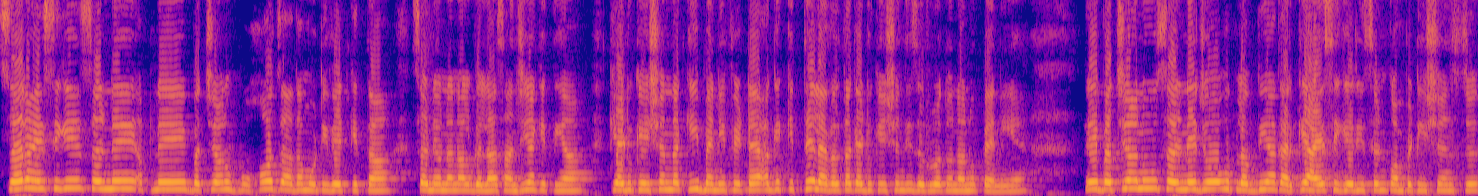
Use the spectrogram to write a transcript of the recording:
ਸਰ ਆਏ ਸੀਗੇ ਸਰ ਨੇ ਆਪਣੇ ਬੱਚਿਆਂ ਨੂੰ ਬਹੁਤ ਜ਼ਿਆਦਾ ਮੋਟੀਵੇਟ ਕੀਤਾ। ਸਰ ਨੇ ਉਹਨਾਂ ਨਾਲ ਗੱਲਾਂ ਸਾਂਝੀਆਂ ਕੀਤੀਆਂ ਕਿ ਐਜੂਕੇਸ਼ਨ ਦਾ ਕੀ ਬੈਨੀਫਿਟ ਹੈ, ਅੱਗੇ ਕਿੱਥੇ ਲੈਵਲ ਤੱਕ ਐਜੂਕੇਸ਼ਨ ਦੀ ਜ਼ਰੂਰਤ ਉਹਨਾਂ ਨੂੰ ਪੈਣੀ ਹੈ। ਤੇ ਬੱਚਿਆਂ ਨੂੰ ਸਰ ਨੇ ਜੋ ਉਪਲਬਧੀਆਂ ਕਰਕੇ ਆਏ ਸੀਗੇ ਰੀਸੈਂਟ ਕੰਪੀਟੀਸ਼ਨਸ 'ਚ,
